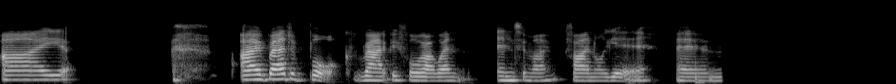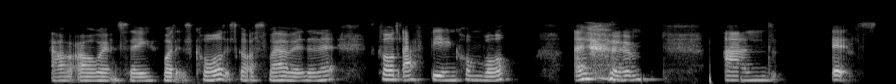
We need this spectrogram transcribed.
I I read a book right before I went into my final year. Um, I, I won't say what it's called. It's got a swear word in it. It's called F Being Humble, um, and it's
